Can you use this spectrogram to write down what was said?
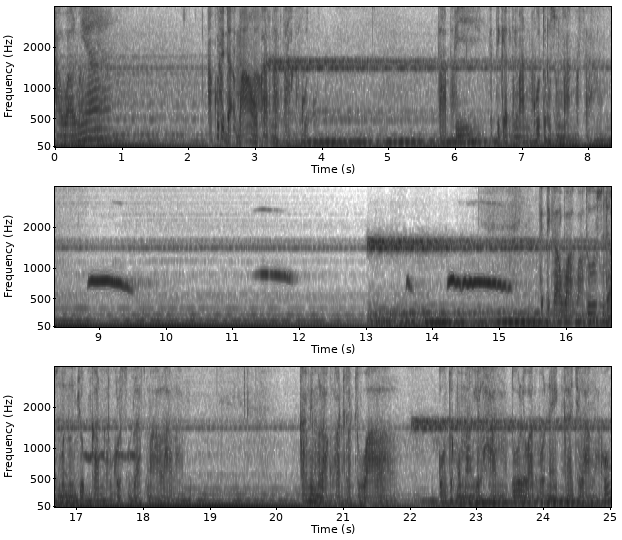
Awalnya, aku tidak mau karena takut. Tapi ketiga temanku terus memaksa. Ketika waktu sudah menunjukkan pukul 11 malam, kami melakukan ritual untuk memanggil hantu lewat boneka jelangkung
